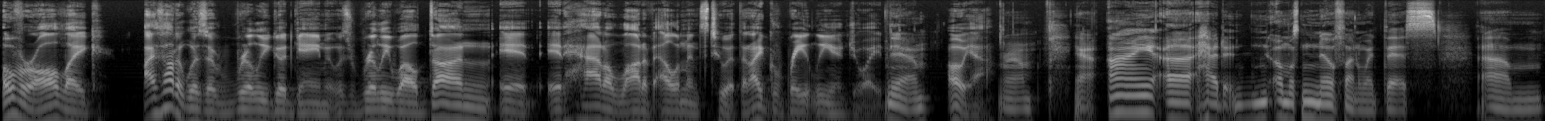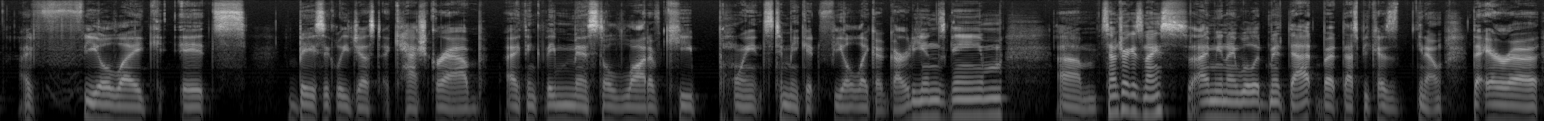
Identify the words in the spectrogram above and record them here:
overall, like I thought it was a really good game. It was really well done. It it had a lot of elements to it that I greatly enjoyed. Yeah. Oh yeah. Um, yeah, I uh, had n- almost no fun with this. Um, I feel like it's basically just a cash grab. I think they missed a lot of key points to make it feel like a Guardians game. Um, soundtrack is nice. I mean, I will admit that, but that's because you know the era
